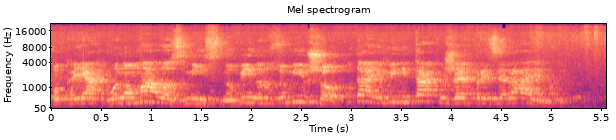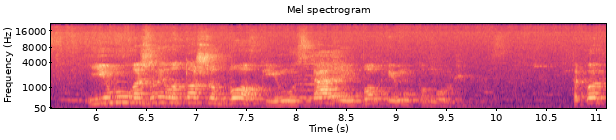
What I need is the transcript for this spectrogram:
покая... воно мало змісно, він розумів, що куди він і так уже презираємий. І йому важливо те, що Бог йому скаже, і Бог йому поможе. Так от,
